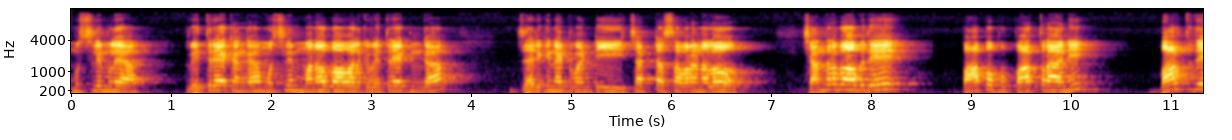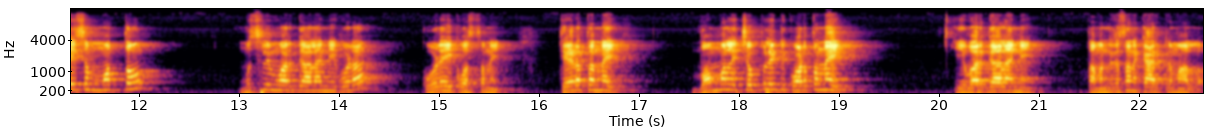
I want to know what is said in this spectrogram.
ముస్లింల వ్యతిరేకంగా ముస్లిం మనోభావాలకు వ్యతిరేకంగా జరిగినటువంటి ఈ చట్ట సవరణలో చంద్రబాబుదే పాపపు పాత్ర అని భారతదేశం మొత్తం ముస్లిం వర్గాలన్నీ కూడా కూడైకి వస్తున్నాయి తిడతున్నాయి బొమ్మల్ని చెప్పులెట్టి కొడుతున్నాయి ఈ వర్గాలన్నీ తమ నిరసన కార్యక్రమాల్లో.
